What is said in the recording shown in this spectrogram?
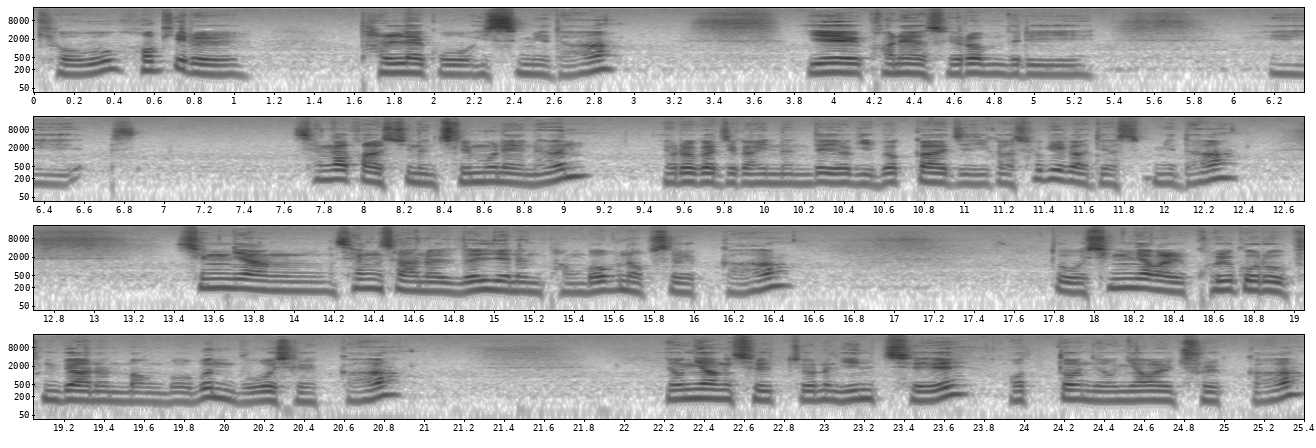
겨우 허기를 달래고 있습니다. 이에 관해서 여러분들이 생각할 수 있는 질문에는 여러 가지가 있는데 여기 몇 가지가 소개가 되었습니다. 식량 생산을 늘리는 방법은 없을까? 또 식량을 골고루 분배하는 방법은 무엇일까? 영양실조는 인체에 어떤 영향을 줄까?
